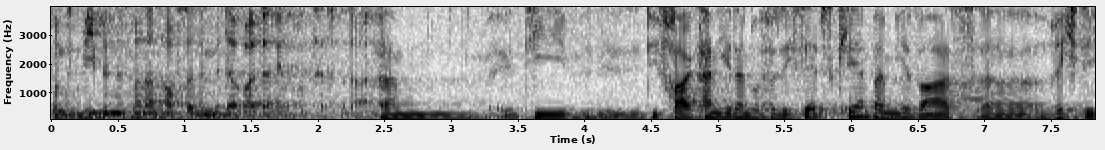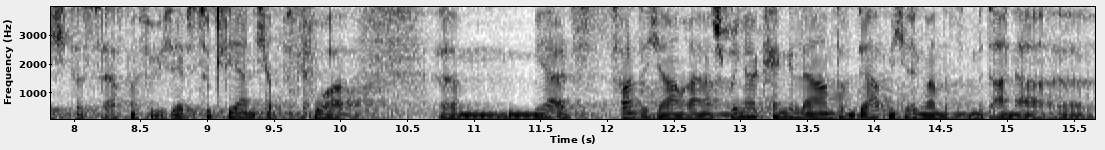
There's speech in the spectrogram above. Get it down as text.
Und wie bindet man dann auch seine Mitarbeiter in den Prozess mit ein? Ähm, die, die Frage kann jeder nur für sich selbst klären. Bei mir war es äh, richtig, das erstmal für mich selbst zu klären. Ich habe okay. vor ähm, mehr als 20 Jahren Reinhard Springer kennengelernt und der hat mich irgendwann mit einer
